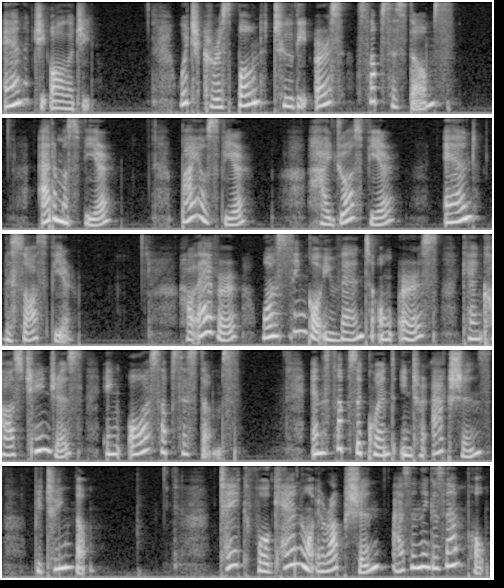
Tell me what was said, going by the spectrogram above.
and geology, which correspond to the Earth's subsystems atmosphere, biosphere, hydrosphere, and lithosphere. However, one single event on Earth can cause changes in all subsystems and subsequent interactions between them. Take volcano eruption as an example.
